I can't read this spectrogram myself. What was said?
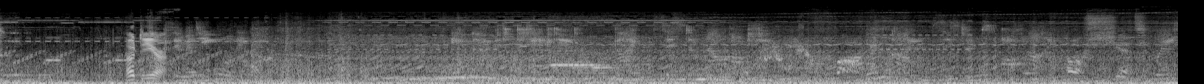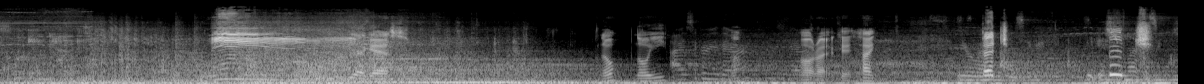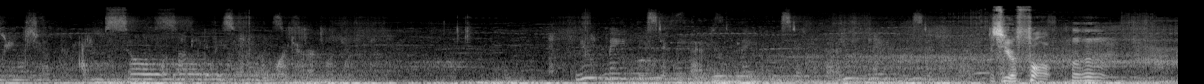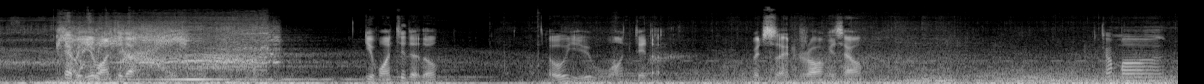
Oh dear. Proximity warning. Impact detected. Guidance system malfunction. Fuck! Guidance systems offline. Oh shit. E, I guess. No, no E. Isaac, are you there? All right, okay. Hi. Bitch. Isaac. The Ishimura Bitch. is a great ship. I am so lucky to be serving aboard her. You made me stick with it. You made me stick with it. You made me stick with it. It's your fault. yeah, but you wanted it. You wanted it though. Oh, you wanted it. Which sounds wrong as hell. Come on.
